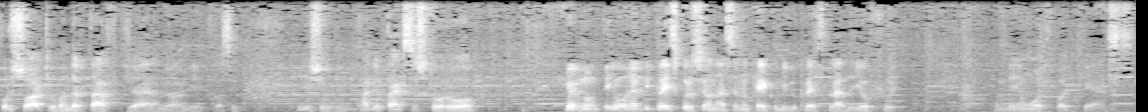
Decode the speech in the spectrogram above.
Por sorte, o Vander Taff, já era meu amigo, falou assim: Bicho, o rádio táxi estourou, eu não tenho amp para excursionar, você não quer ir comigo para a estrada? E eu fui. Também é um outro podcast,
